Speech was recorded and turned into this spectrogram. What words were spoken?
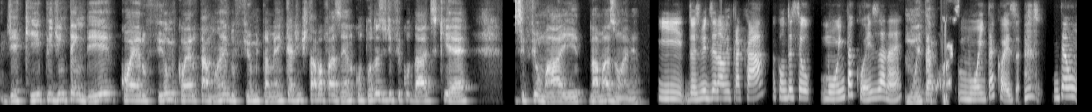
de equipe, de entender qual era o filme, qual era o tamanho do filme também, que a gente estava fazendo com todas as dificuldades que é se filmar aí na Amazônia. E 2019 para cá aconteceu muita coisa, né? Muita coisa. Muita coisa. Então,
